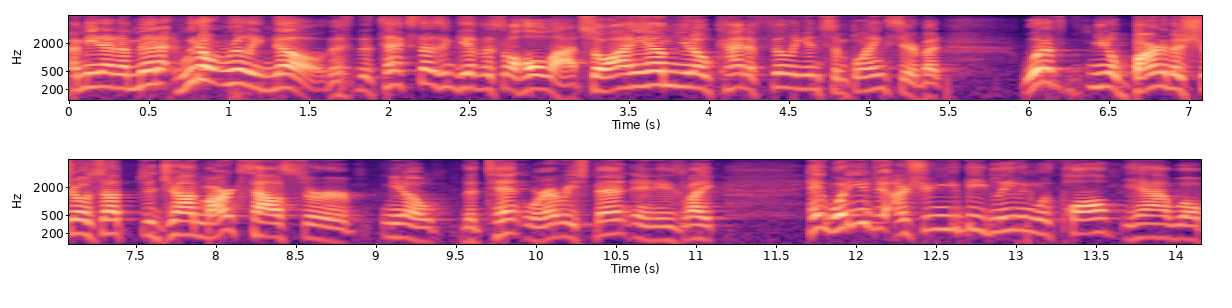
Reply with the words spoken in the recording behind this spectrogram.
I mean, in a minute, we don't really know. The, the text doesn't give us a whole lot. So I am, you know, kind of filling in some blanks here. But what if, you know, Barnabas shows up to John Mark's house or, you know, the tent wherever he spent, and he's like, Hey, what do you do? Uh, shouldn't you be leaving with Paul? Yeah, well,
